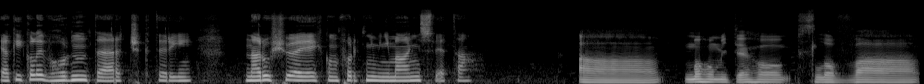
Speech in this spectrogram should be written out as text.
jakýkoliv hodný terč, který narušuje jejich komfortní vnímání světa. A mohou mít jeho slova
